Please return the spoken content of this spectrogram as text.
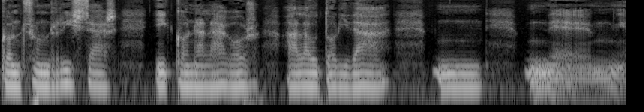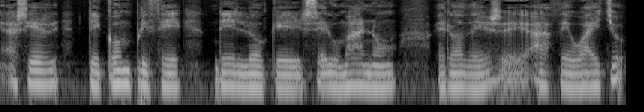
con sonrisas y con halagos a la autoridad, mm, eh, a serte cómplice de lo que el ser humano Herodes eh, hace o ha hecho.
